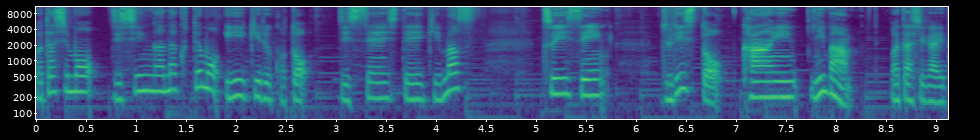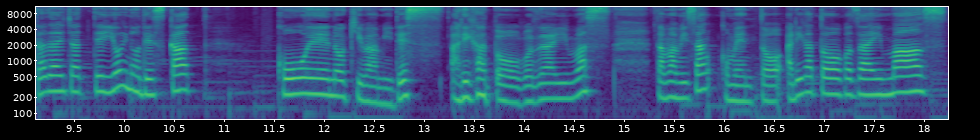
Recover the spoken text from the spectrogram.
私も自信がなくても言い切ること実践していきます。追伸ジュリスト会員2番私がいただいちゃって良いのですか？光栄の極みです。ありがとうございます。たまみさんコメントありがとうございます。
